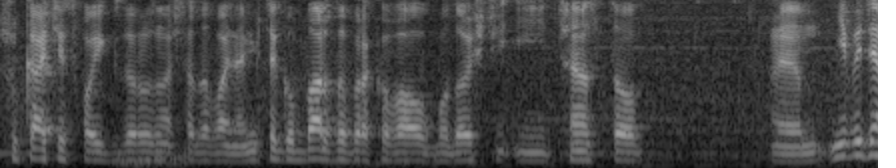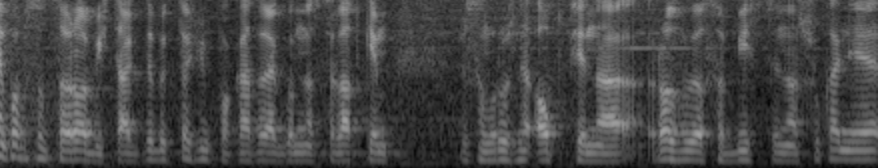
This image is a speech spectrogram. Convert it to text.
Szukajcie swoich wzorów do naśladowania. Mi tego bardzo brakowało w młodości i często nie wiedziałem po prostu co robić. Tak? Gdyby ktoś mi pokazał, jak byłem nastolatkiem, że są różne opcje na rozwój osobisty, na szukanie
